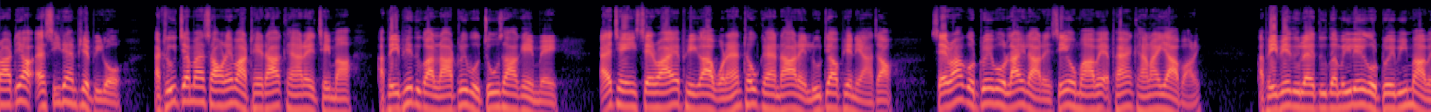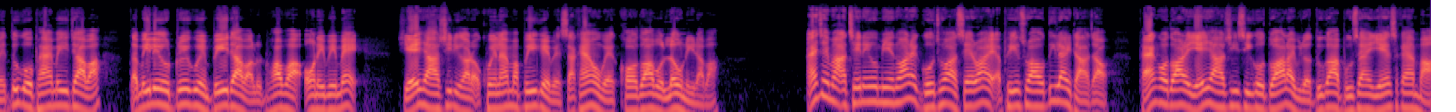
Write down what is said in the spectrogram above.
ရာတယောက်အက်ဆီဒန့်ဖြစ်ပြီးတော့အထူးကျမ်းမဆောင်ထဲမှာထည့်ထားခံရတဲ့အချိန်မှာအဖေဖြစ်သူကလာတွေးဖို့စူးစမ်းခဲ့မိအဲ့ချိန်ဆယ်ရာရဲ့ဖေကဝရန်ထုတ်ခံထားတဲ့လူတစ်ယောက်ဖြစ်နေရကြောင်းဆယ်ရာကိုတွေးဖို့လိုက်လာတဲ့ဈေးုံမှာပဲအဖမ်းခံလိုက်ရပါတယ်အဖေဖြစ်သူလည်းသူသမီးလေးကိုတွေးပြီးမှပဲသူ့ကိုဖမ်းပေးကြပါသမီးလေးကိုတွေးခွင့်ပေးကြပါလို့ထွားဖွာအော်နေပေမဲ့ရဲရာရှိတွေကတော့အခွင့်အလမ်းမပေးခဲ့ပဲစကန်းကိုပဲခေါ်သွားဖို့လုပ်နေတာပါအဲ့ချိန်မှာအချိန်တွေကိုမြင်သွားတဲ့ကိုချောကဆယ်ရာရဲ့အဖေဆိုတာကိုသိလိုက်တာကြောင့် ဖမ်းခေါ်သွားတဲ့ရဲရာရှိစီကိုသွားလိုက်ပြီးတော့သူကဘူဆန်ရဲစခန်းမှာ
